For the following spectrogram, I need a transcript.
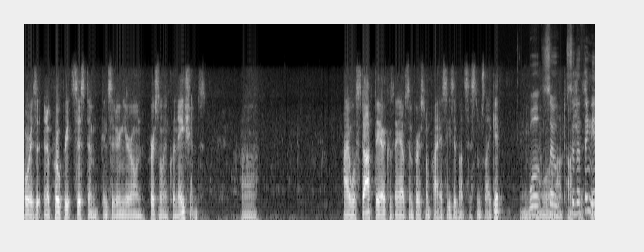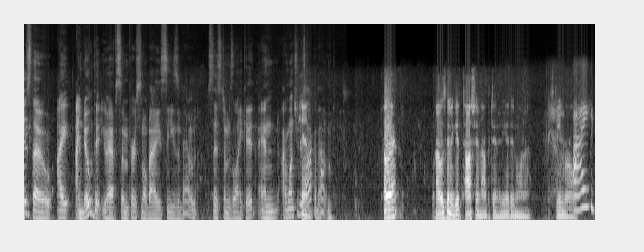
or is it an appropriate system considering your own personal inclinations? Uh, I will stop there because I have some personal biases about systems like it. Well, so so the thing speak. is, though, I I know that you have some personal biases about systems like it, and I want you to yeah. talk about them. All right. I was going to give Tasha an opportunity. I didn't want to steamroll. I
